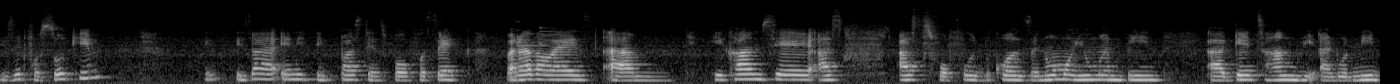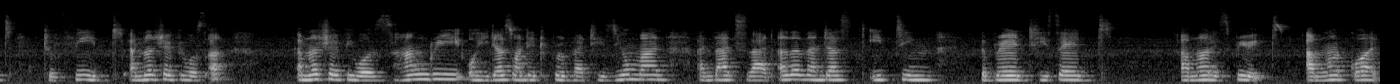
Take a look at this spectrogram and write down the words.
is it for him? Is that anything past tense for forsake? But otherwise, um, he comes here, asks, asks for food because a normal human being uh, gets hungry and would need to feed. I'm not sure if it was, uh, I'm not sure if he was hungry or he just wanted to prove that he's human and that's that. Other than just eating the bread, he said, I'm not a spirit, I'm not God.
